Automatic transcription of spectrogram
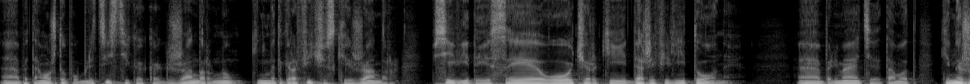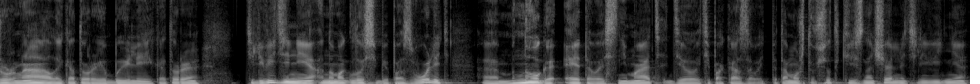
а, потому что публицистика как жанр, ну, кинематографический жанр, все виды эссе, очерки, даже фильетоны, а, понимаете, там вот киножурналы, которые были, которые телевидение, оно могло себе позволить Э, много этого снимать, делать и показывать, потому что все-таки изначально телевидение,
